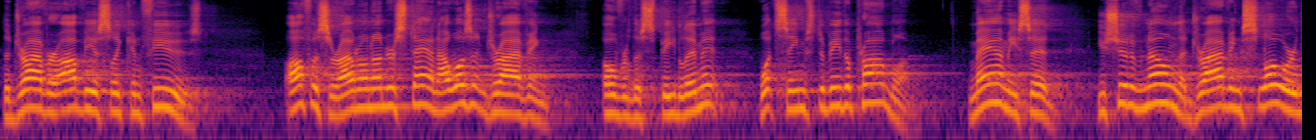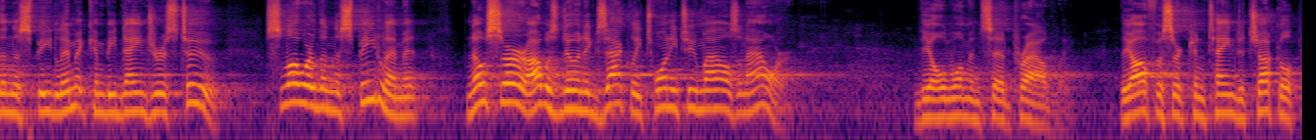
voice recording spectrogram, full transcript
The driver, obviously confused. Officer, I don't understand. I wasn't driving over the speed limit. What seems to be the problem? Ma'am, he said, you should have known that driving slower than the speed limit can be dangerous too. Slower than the speed limit? No, sir, I was doing exactly 22 miles an hour, the old woman said proudly. The officer contained a chuckle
